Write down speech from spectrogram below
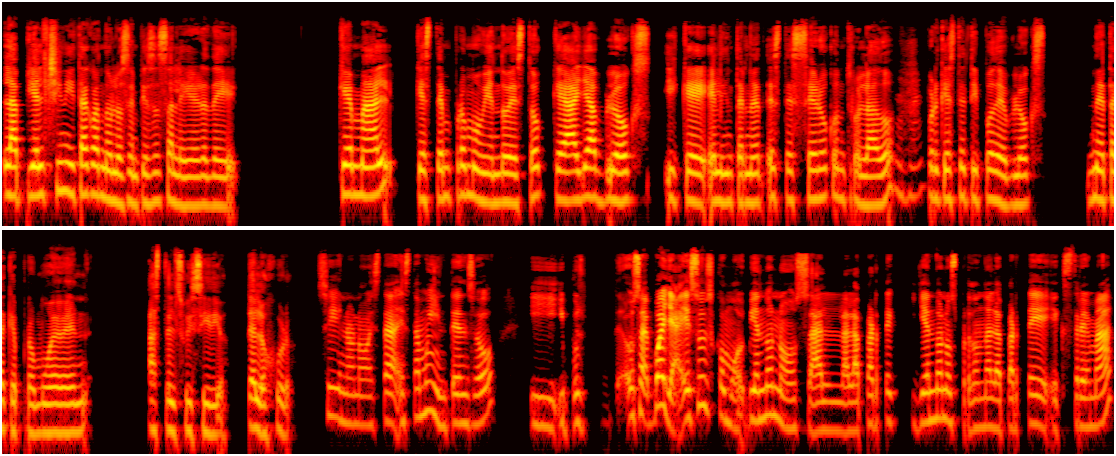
la piel chinita cuando los empiezas a leer de qué mal que estén promoviendo esto, que haya blogs y que el Internet esté cero controlado, porque este tipo de blogs neta que promueven hasta el suicidio, te lo juro. Sí, no, no, está, está muy intenso y, y pues, o sea, vaya, eso es como viéndonos a la, parte, yéndonos, perdón, a la parte extrema,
